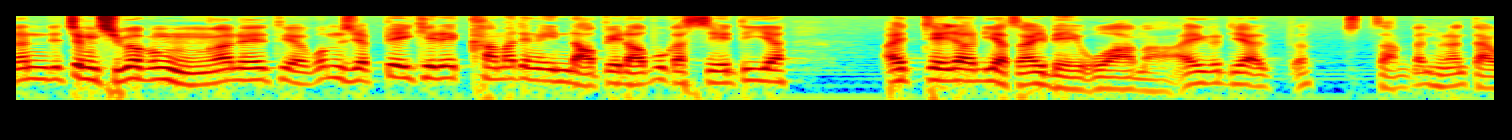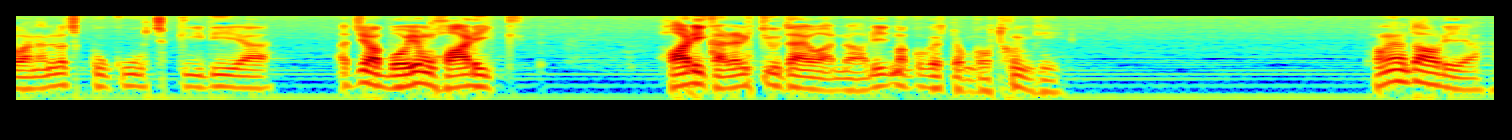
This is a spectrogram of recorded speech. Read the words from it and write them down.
咱种树啊讲安尼跳，我毋是爬起咧卡马顶因老爸老母甲洗地啊，啊这了你也知伊袂活嘛，啊伊个底下长跟像咱台湾人那么咕咕基地啊，啊即嘛无用华丽华丽甲咱救台湾咯，你嘛搁个中国吞去，同样道理啊，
